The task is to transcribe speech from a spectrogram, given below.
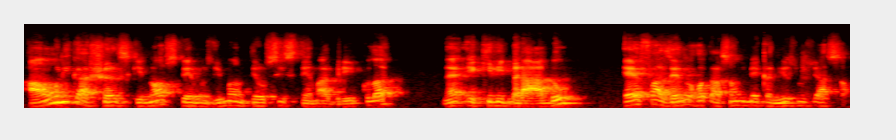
a única chance que nós temos de manter o sistema agrícola né, equilibrado é fazendo rotação de mecanismos de ação,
